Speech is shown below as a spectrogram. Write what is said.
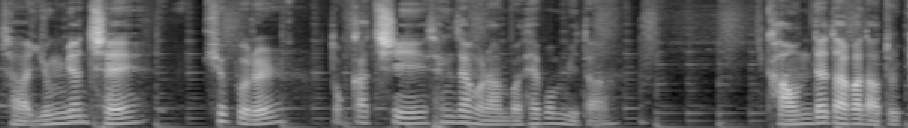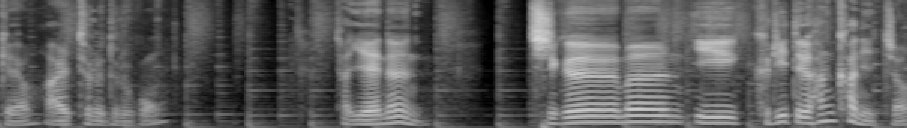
자, 육면체 큐브를 똑같이 생성을 한번 해봅니다. 가운데다가 놔둘게요. Alt를 누르고 자, 얘는 지금은 이 그리드 한 칸 있죠.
